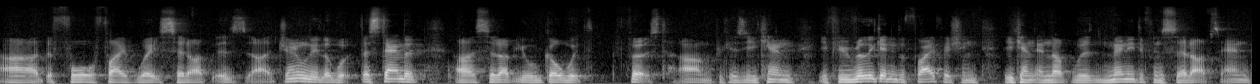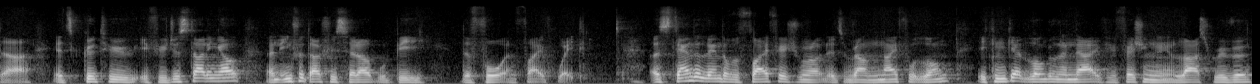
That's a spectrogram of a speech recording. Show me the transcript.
uh, the four or five weight setup is uh, generally the, the standard uh, setup you'll go with first um, because you can if you really get into fly fishing you can end up with many different setups and uh, it's good to if you're just starting out an introductory setup would be the four and five weight a standard length of a fly fishing rod is around 9 foot long. It can get longer than that if you're fishing in a large river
